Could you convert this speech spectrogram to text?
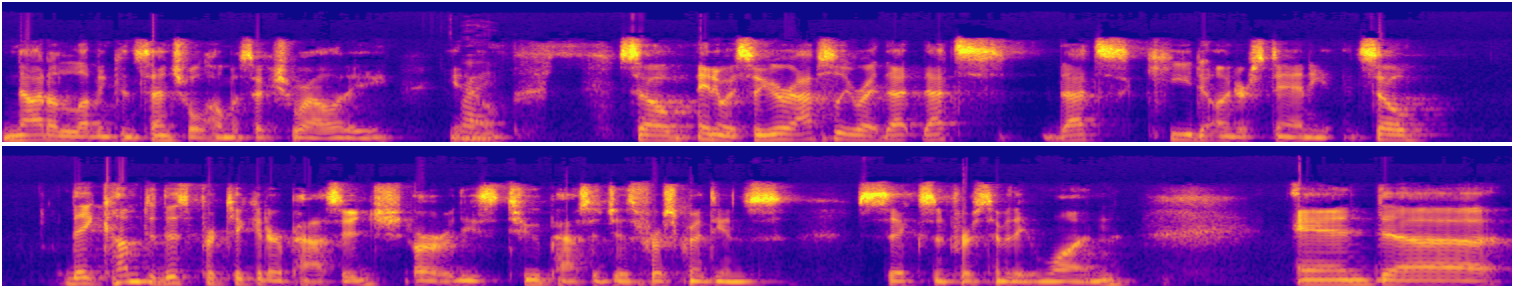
not a loving consensual homosexuality, you right. know. So anyway, so you're absolutely right. That that's that's key to understanding it. So they come to this particular passage, or these two passages, 1 Corinthians 6 and 1 Timothy 1. And uh,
